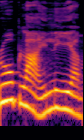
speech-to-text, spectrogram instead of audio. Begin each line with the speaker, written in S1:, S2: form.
S1: รูปหลายเหลี่ยม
